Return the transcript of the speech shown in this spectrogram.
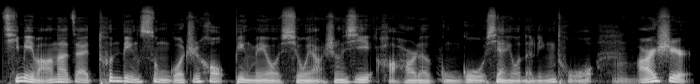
齐闵王呢在吞并宋国之后，并没有休养生息，好好的巩固现有的领土，嗯而是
